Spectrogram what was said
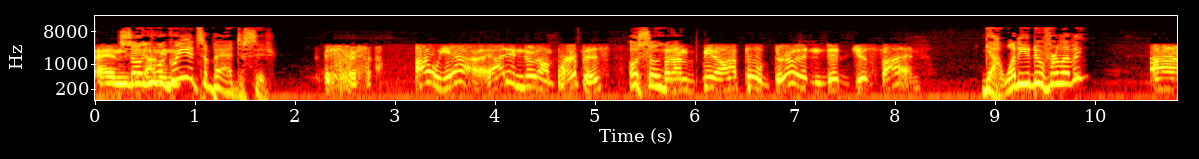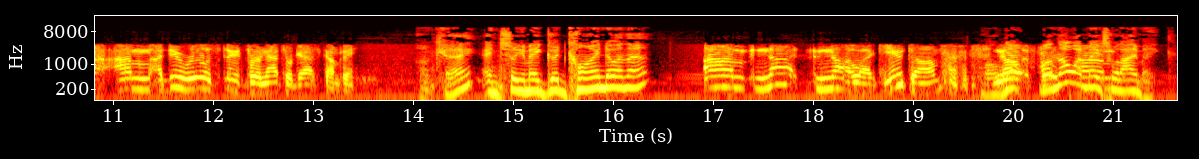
And So you mean, agree it's a bad decision? oh, yeah. I didn't do it on purpose. Oh, so But, I'm, you know, I pulled through it and did just fine. Yeah, what do you do for a living? Uh, I'm, I do real estate for a natural gas company. Okay. And so you make good coin doing that? Um, not not like you, Tom. Well, no, no, well, no one um, makes what I make.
